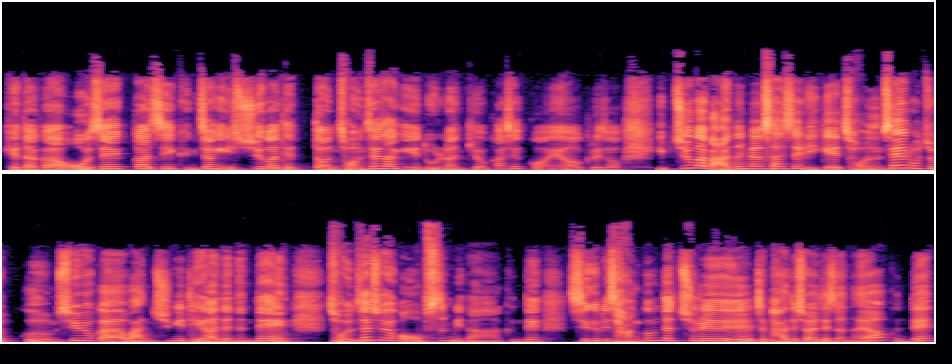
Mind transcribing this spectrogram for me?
게다가 어제까지 굉장히 이슈가 됐던 전세 사기 논란 기억하실 거예요. 그래서 입주가 많으면 사실 이게 전세로 조금 수요가 완충 이 돼야 되는데 전세 수요가 없습니다. 근데 지금 잔금 대출을 이제 받으셔야 되잖아요. 근데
